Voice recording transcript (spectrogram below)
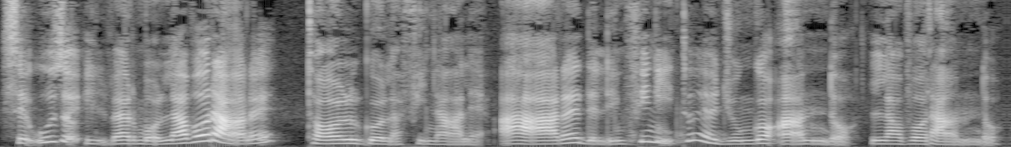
Se uso il verbo lavorare, tolgo la finale are dell'infinito e aggiungo ando, lavorando.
